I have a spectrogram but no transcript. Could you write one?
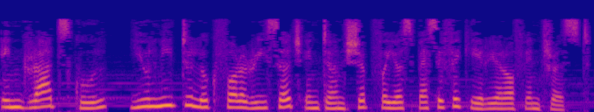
In grad school, you'll need to look for a research internship for your specific area of interest.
